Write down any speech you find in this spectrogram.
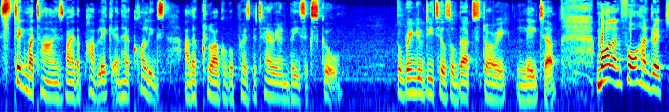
stigmatized by the public and her colleagues at the Klo Agogo Presbyterian Basic School. We'll bring you details of that story later. More than 400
